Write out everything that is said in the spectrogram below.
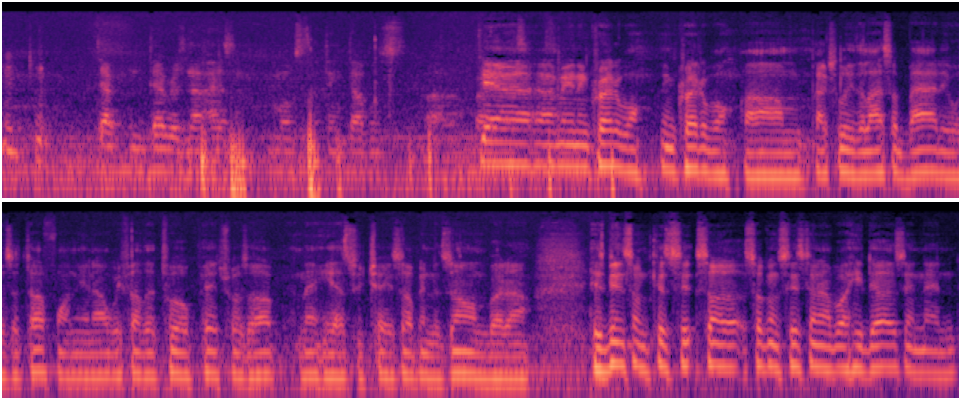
Devers now has most, I think, doubles. Uh, yeah, I mean, incredible, incredible. Um, actually, the last at bat, it was a tough one. You know, we felt the 12 pitch was up, and then he has to chase up in the zone. But uh, he's been some so, so consistent at what he does, and, and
